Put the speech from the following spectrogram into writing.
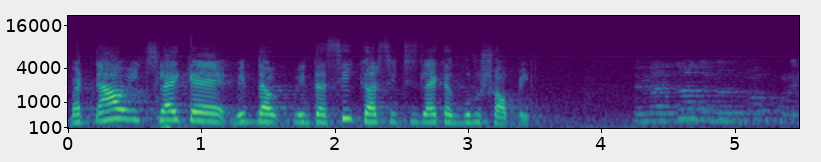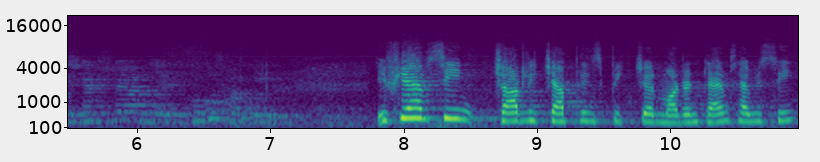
But now it's like a, with the, with the seekers, it is like a guru shopping. Mais maintenant, de nos jours, pour les chercheurs, il y a du guru shopping. If you have seen Charlie Chaplin's picture, Modern Times, have you seen?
